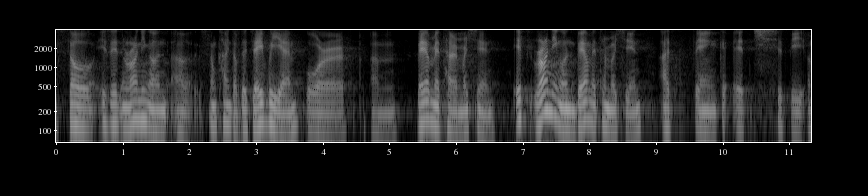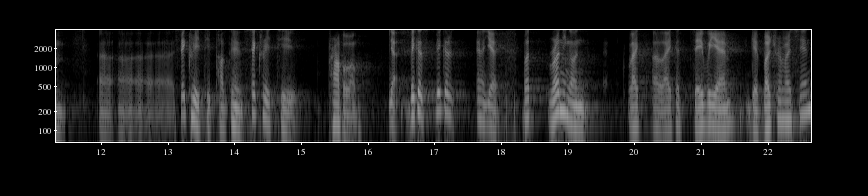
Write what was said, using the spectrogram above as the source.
so is it running on uh, some kind of the JVM or um, bare metal machine? If running on bare metal machine, I think it should be um, uh, uh, security, uh, security problem. Yeah. Because, because uh, yes, but running on like, uh, like a JVM, get virtual machine,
